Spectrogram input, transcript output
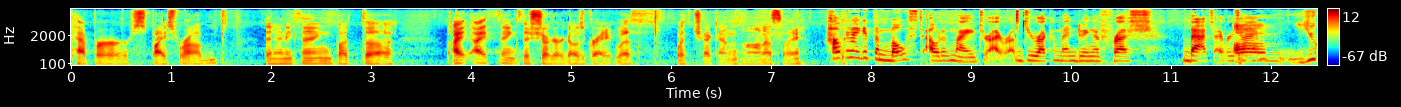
pepper, spice rub than anything. But the, I, I think the sugar goes great with, with chicken, honestly. How can I get the most out of my dry rub? Do you recommend doing a fresh batch every time? Um, you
